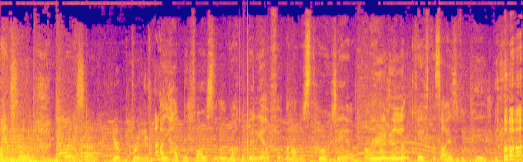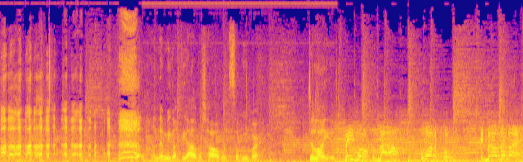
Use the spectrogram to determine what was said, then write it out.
What a sad. You're brilliant. I had my first little rockabilly outfit when I was 13 and I had a little quiff the size of a pea. and then we got the Albert Hall one, so we were delighted. Please welcome now the wonderful Imelda May.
